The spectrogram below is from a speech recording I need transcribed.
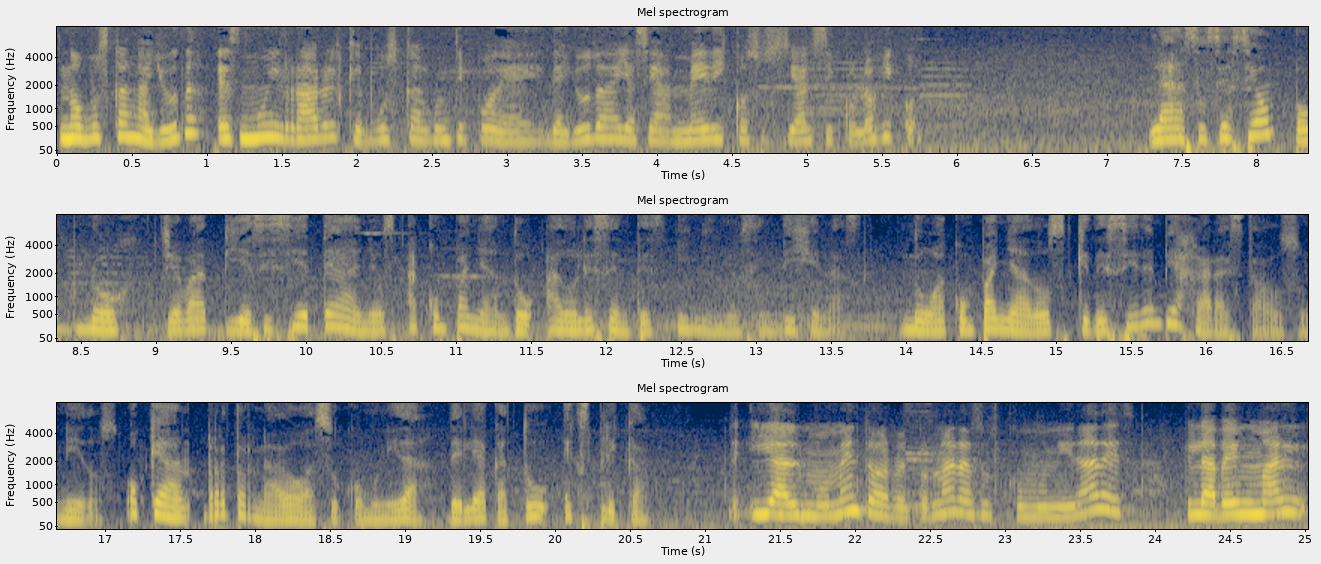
no buscan ayuda, es muy raro el que busca algún tipo de, ayuda, ya sea médico, social, psicológico. La asociación PopNog lleva 17 años acompañando adolescentes y niños indígenas no acompañados que deciden viajar a Estados Unidos o que han retornado a su comunidad. Delia Catú explica. Y al momento de retornar a sus comunidades, la ven mal,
